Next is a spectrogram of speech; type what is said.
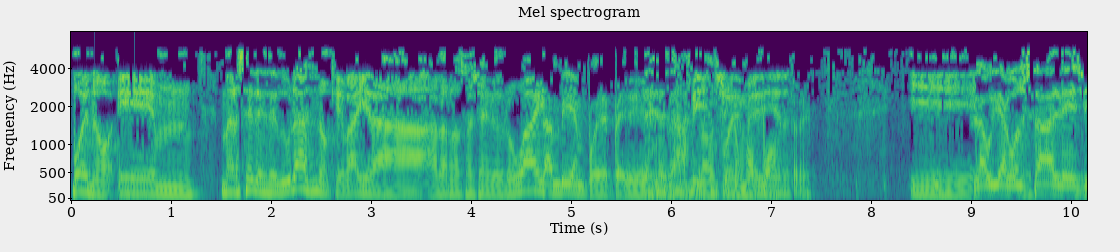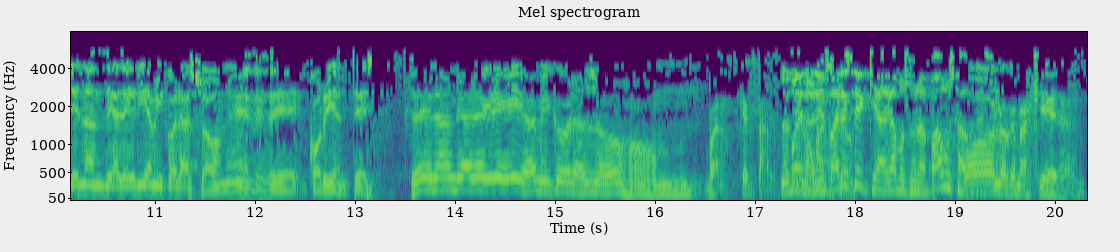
Bueno, eh, Mercedes de Durazno, que va a ir a, a vernos allá en Uruguay. También puede pedir También puede como pedir. postre. Y Claudia González, llenan de alegría mi corazón, ¿eh? desde Corrientes. Llenan de alegría mi corazón. Bueno, ¿qué tal? No bueno, ¿le parece ¿no? que hagamos una pausa? Todo lo que más quieran.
